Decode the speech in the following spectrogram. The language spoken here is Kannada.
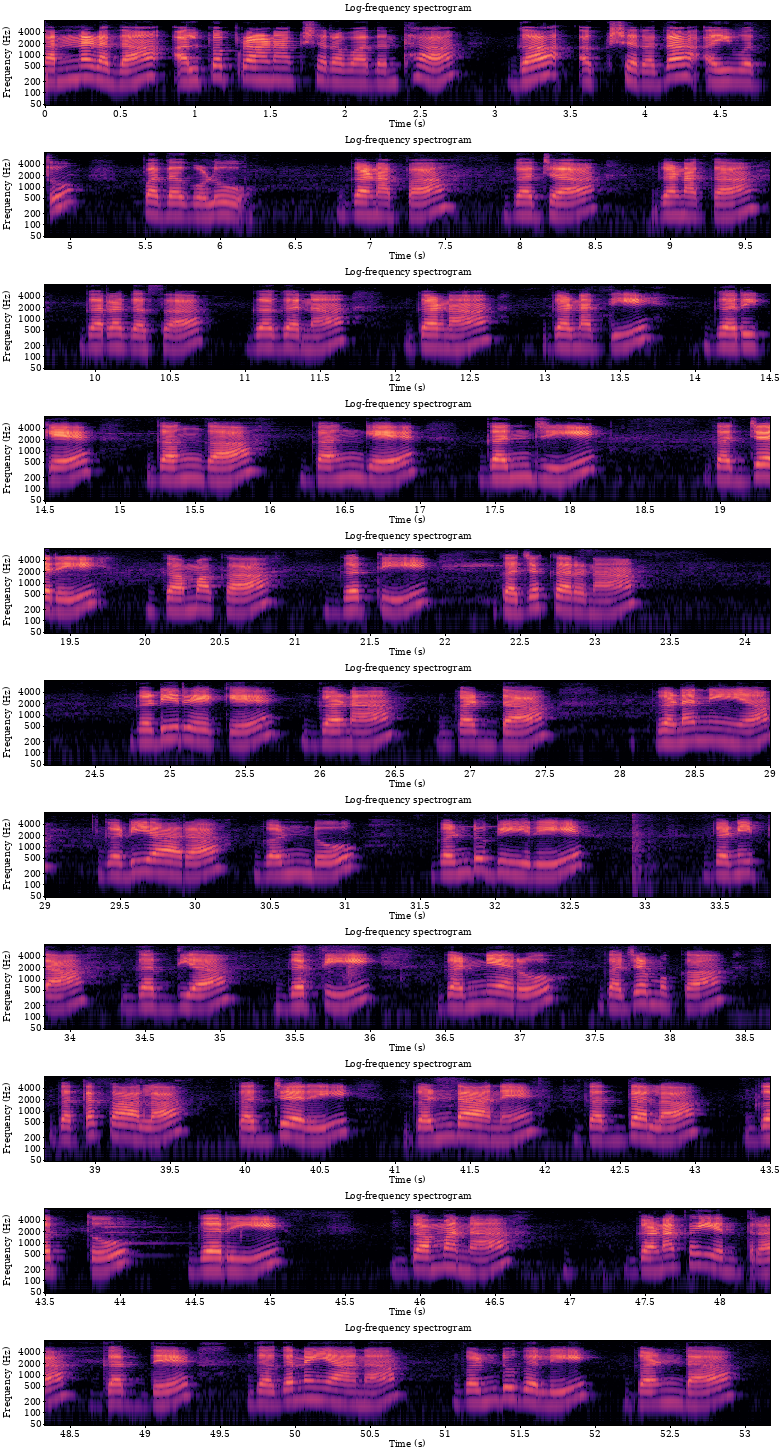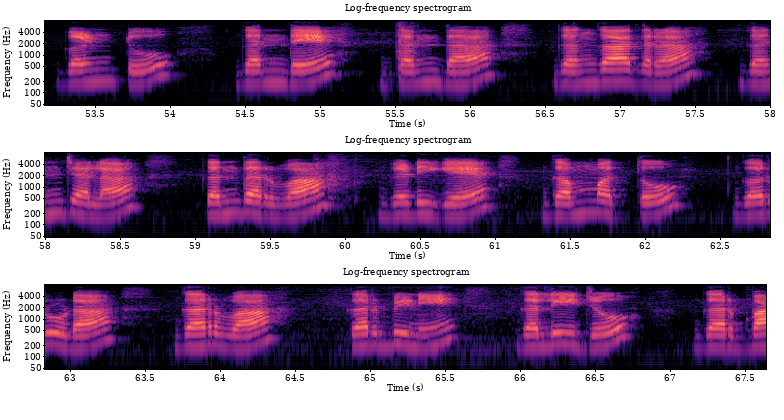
ಕನ್ನಡದ ಅಲ್ಪಪ್ರಾಣಾಕ್ಷರವಾದಂಥ ಗ ಅಕ್ಷರದ ಐವತ್ತು ಪದಗಳು. ಗಣಪ, ಗಜ, ಗಣಕ, ಗರಗಸ, ಗಗನ, ಗಣ, ಗಣತಿ, ಗರಿಕೆ, ಗಂಗಾ, ಗಂಗೆ, ಗಂಜಿ, ಗಜ್ಜರಿ, ಗಮಕ, ಗತಿ, ಗಜಕರ್ಣ ಗಡಿರೇಖೆ ಗಣ, ಗಡ್ಡ, ಗಣನೀಯ ಗಡಿಯಾರ, ಗಂಡು, ಗಂಡುಬೀರಿ, ಗಣಿತ, ಗದ್ಯ, ಗತಿ, ಗಣ್ಯರು, ಗಜಮುಖ, ಗತಕಾಲ, ಗಜ್ಜರಿ, ಗಂಡಾನೆ, ಗದ್ದಲ, ಗತ್ತು, ಗರಿ, ಗಮನ, ಗಣಕಯಂತ್ರ, ಗದ್ದೆ, ಗಗನಯಾನ, ಗಂಡುಗಲಿ, ಗಂಡ, ಗಂಟು ಗಂಧೆ ಗಂಧ, ಗಂಗಾಧರ, ಗಂಜಲ ಗಂಧರ್ವ ಗಡಿಗೆ ಗಮ್ಮತ್ತು ಗರುಡ ಗರ್ವ ಗರ್ಭಿಣಿ ಗಲೀಜು ಗರ್ಭ.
